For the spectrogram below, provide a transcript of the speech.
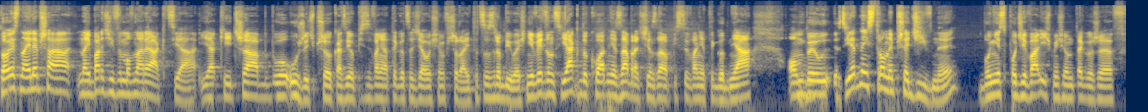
To jest najlepsza, najbardziej wymowna reakcja, jakiej trzeba by było użyć przy okazji opisywania tego, co działo się wczoraj, to co zrobiłeś. Nie wiedząc, jak dokładnie zabrać się za opisywanie tego dnia, on był z jednej strony przedziwny, bo nie spodziewaliśmy się tego, że w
